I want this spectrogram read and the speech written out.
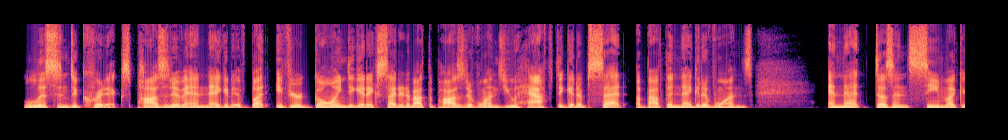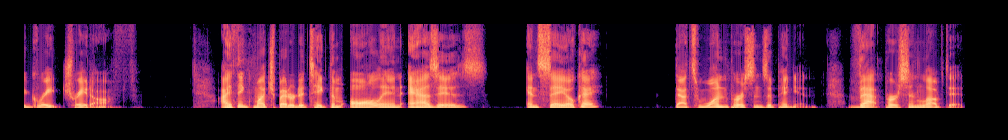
Listen to critics, positive and negative, but if you're going to get excited about the positive ones, you have to get upset about the negative ones. And that doesn't seem like a great trade off. I think much better to take them all in as is and say, okay, that's one person's opinion. That person loved it.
